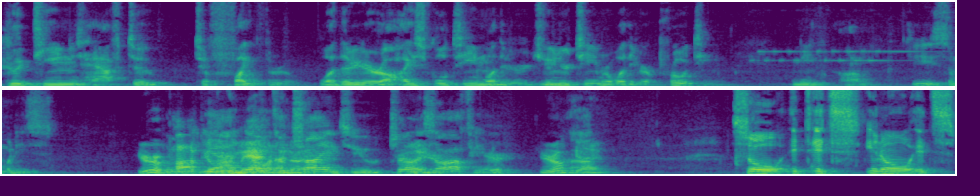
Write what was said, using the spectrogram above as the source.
good teams have to to fight through. Whether you're a high school team, whether you're a junior team, or whether you're a pro team. I mean, um, geez, somebody's You're a popular yeah, man and I'm tonight. trying to turn No, this off here. You're okay. Um, So it, it's you know it's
